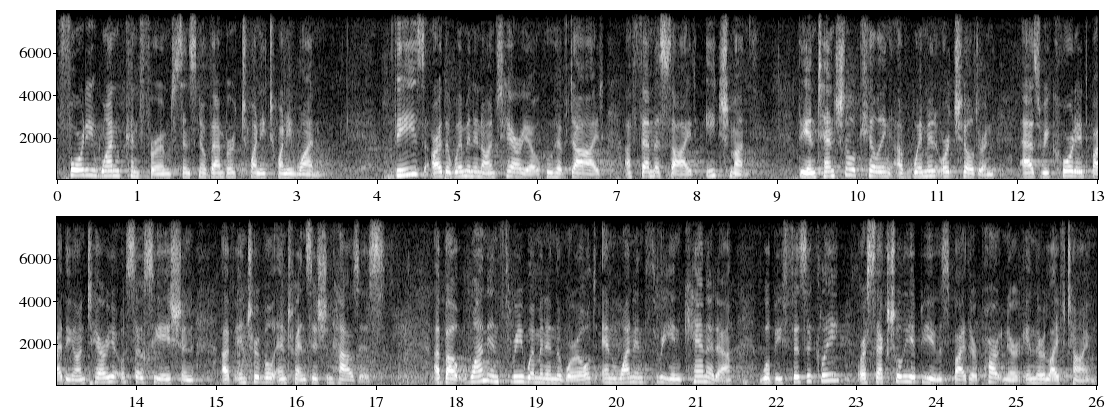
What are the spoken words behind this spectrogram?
41 confirmed since November 2021. These are the women in Ontario who have died of femicide each month, the intentional killing of women or children as recorded by the Ontario Association of Interval and Transition Houses. About one in three women in the world and one in three in Canada will be physically or sexually abused by their partner in their lifetime.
